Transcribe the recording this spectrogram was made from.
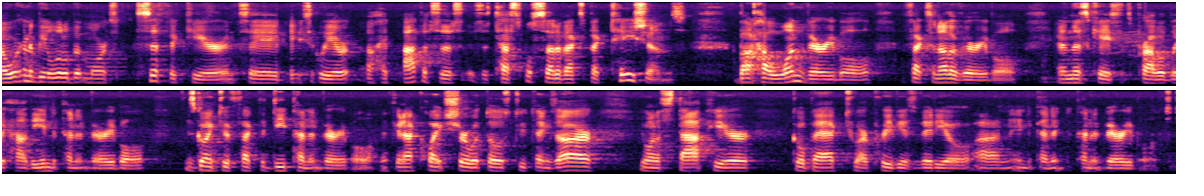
Now we're going to be a little bit more specific here and say basically a, a hypothesis is a testable set of expectations about how one variable affects another variable. And in this case, it's probably how the independent variable is going to affect the dependent variable. If you're not quite sure what those two things are, you want to stop here, go back to our previous video on independent dependent variables.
